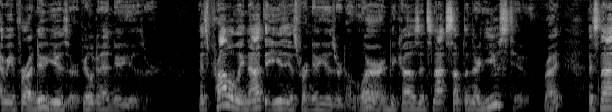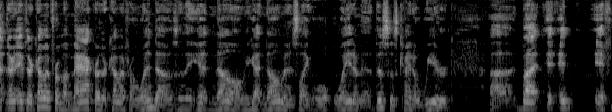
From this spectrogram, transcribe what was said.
I mean, for a new user, if you're looking at a new user, it's probably not the easiest for a new user to learn because it's not something they're used to, right? It's not, if they're coming from a Mac or they're coming from Windows and they hit GNOME, you got GNOME and it's like, wait a minute, this is kind of weird. Uh, but it, it, if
